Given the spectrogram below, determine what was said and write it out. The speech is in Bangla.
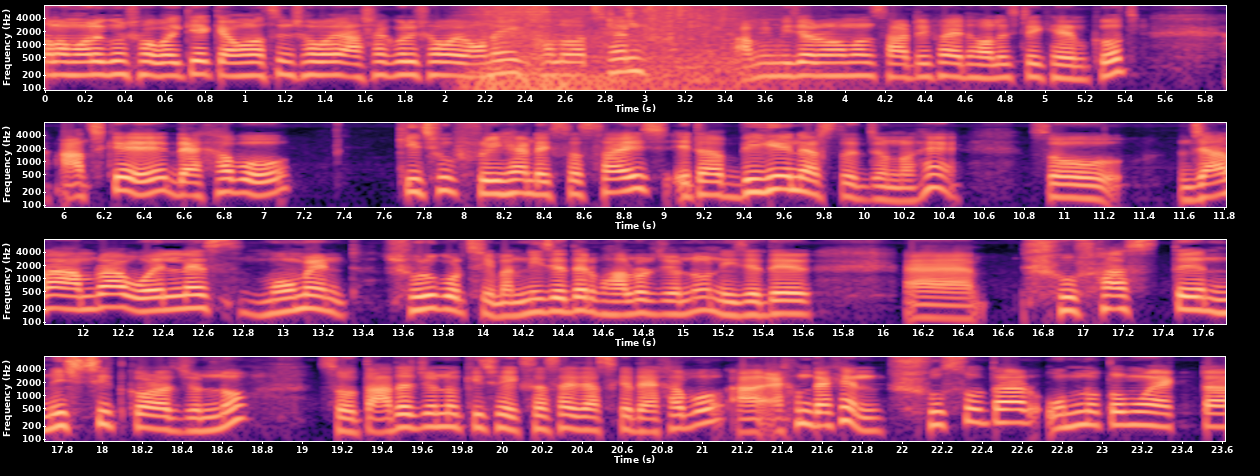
আসসালামু আলাইকুম সবাইকে, কেমন আছেন সবাই? আশা করি সবাই অনেক ভালো আছেন। আমি Mizanur Rahman certified holistic health coach আজকে দেখাবো কিছু ফ্রি হ্যান্ড এক্সারসাইজ এটা বিগিনার্সদের জন্য হ্যাঁ? সো যারা আমরা ওয়েলনেস মোমেন্ট শুরু করছি মানে নিজেদের ভালোর জন্য, নিজেদের সুস্বাস্থ্য নিশ্চিত করার জন্য সো তাদের জন্য কিছু এক্সারসাইজ আজকে দেখাবো। এখন দেখেন, সুস্থতার অন্যতম একটা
